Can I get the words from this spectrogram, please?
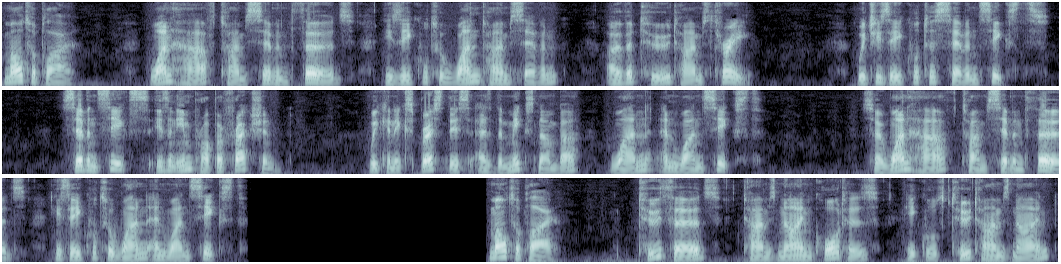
Multiply. 1 half times 7 thirds is equal to 1 times 7 over 2 times 3, which is equal to 7 sixths. 7 sixths is an improper fraction. We can express this as the mixed number 1 and 1 sixth. So 1 half times 7 thirds is equal to 1 and 1 sixth. Multiply. 2 thirds times 9 quarters equals 2 times 9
